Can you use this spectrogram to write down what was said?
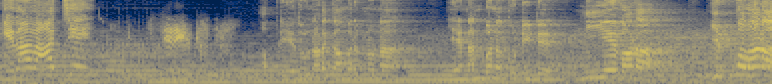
கை குழந்தைக்கு ஏதாவது ஆச்சு? அப்படி எதுவும் நடக்காம இருக்கணும்னா என் நண்பனை கூட்டிட்டு நீயே வாடா. இப்ப வாடா.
